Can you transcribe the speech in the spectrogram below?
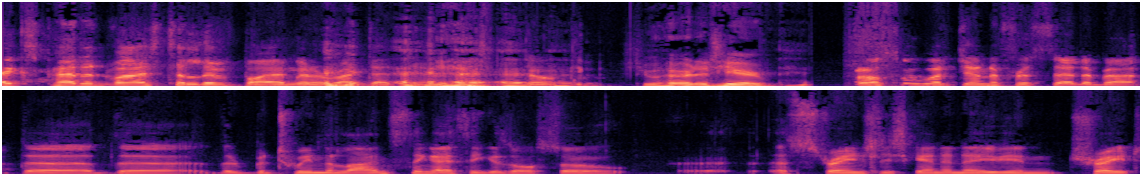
Expat advice to live by. I'm going to write that down. Don't. You heard it here. But also, what Jennifer said about the the the between the lines thing, I think, is also uh, a strangely Scandinavian trait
